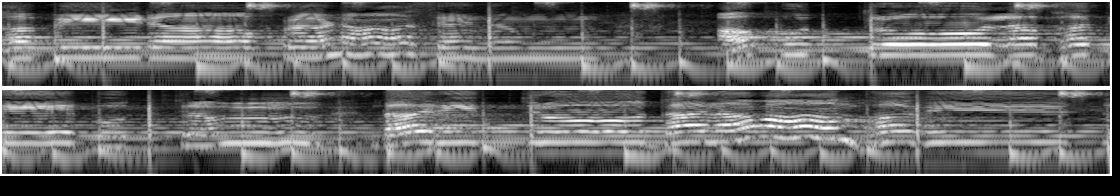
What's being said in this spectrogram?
ग्रहपीडा प्रणाशनम्। अपुत्रो लभते पुत्रं दरिद्रो धनवान् भवेत्।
